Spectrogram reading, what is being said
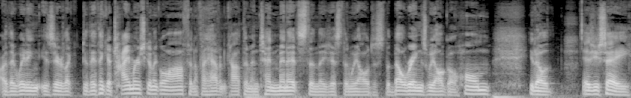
are they waiting? Is there like, do they think a timer is going to go off? And if I haven't caught them in 10 minutes, then they just, then we all just, the bell rings, we all go home. You know, as you say,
